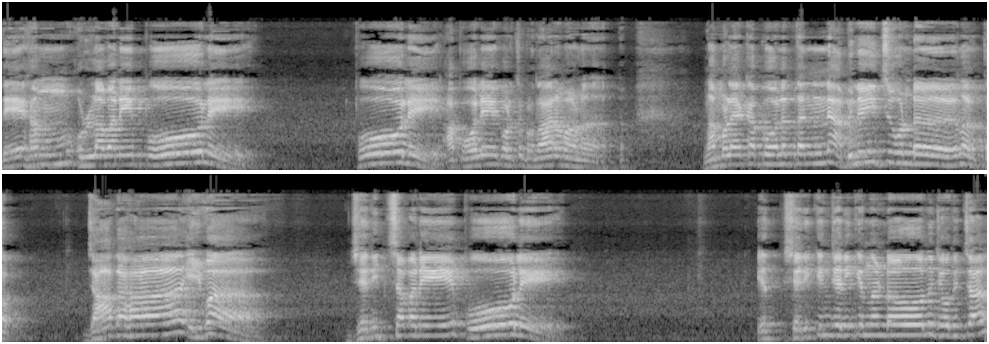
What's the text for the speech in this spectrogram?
ദേഹം ഉള്ളവനെ പോലെ പോലെ ആ പോലെ കുറച്ച് പ്രധാനമാണ്. നമ്മളെയൊക്കെ പോലെ തന്നെ അഭിനയിച്ചുകൊണ്ട് എന്നർത്ഥം. ജാതഹ ഇവ. ജനിച്ചവനെ പോലെ ശരിക്കും ജനിക്കുന്നുണ്ടോ എന്ന് ചോദിച്ചാൽ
